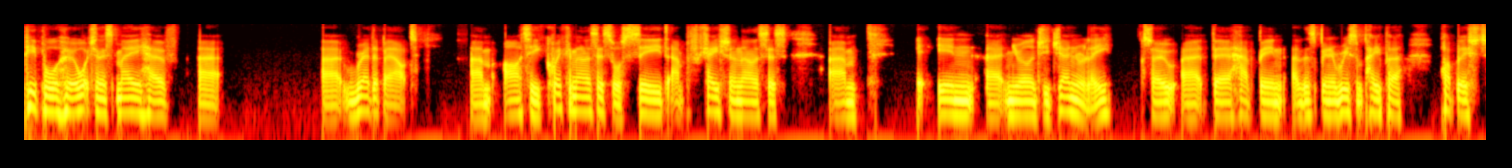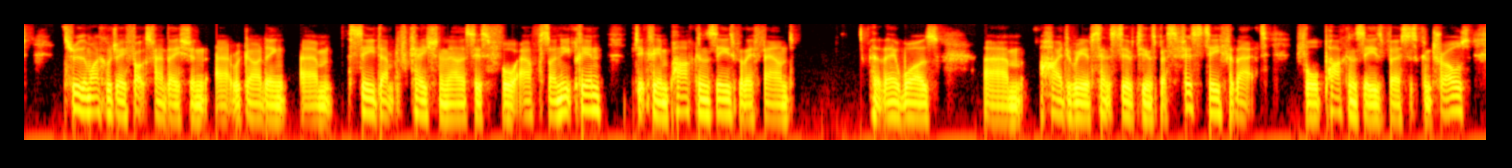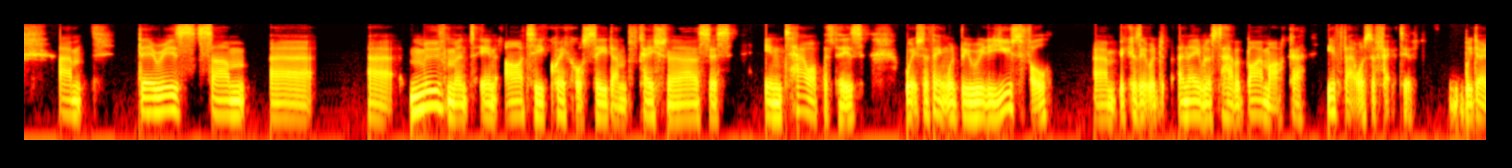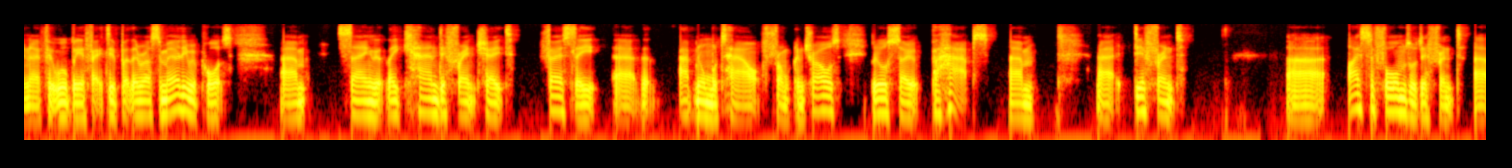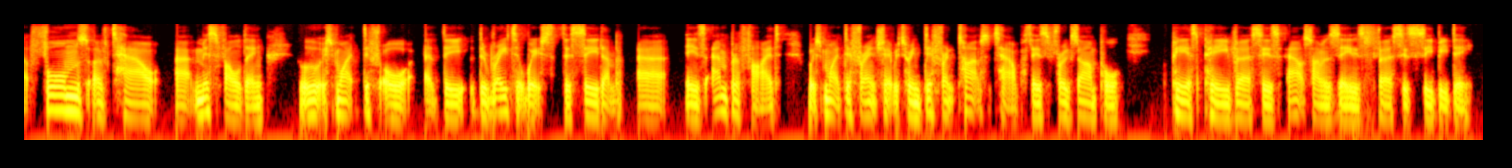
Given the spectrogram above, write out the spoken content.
people who are watching this may have uh, uh, read about um, RT-QuIC analysis or seed amplification analysis um, in uh, neurology generally. So uh, there have been uh, there's been a recent paper published through the Michael J. Fox Foundation uh, regarding um, seed amplification analysis for alpha-synuclein, particularly in Parkinson's disease, where they found that there was um, a high degree of sensitivity and specificity for that for Parkinson's disease versus controls. Um, there is some uh, uh, movement in RT-QuIC or seed amplification analysis in tauopathies, which I think would be really useful um, because it would enable us to have a biomarker if that was effective. We don't know if it will be effective, but there are some early reports um, saying that they can differentiate, firstly, uh, the abnormal tau from controls, but also perhaps um, uh, different uh, isoforms or different uh, forms of tau uh, misfolding, which might differ, or the the rate at which the seed uh, is amplified, which might differentiate between different types of tauopathies. For example, PSP versus Alzheimer's disease versus CBD.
